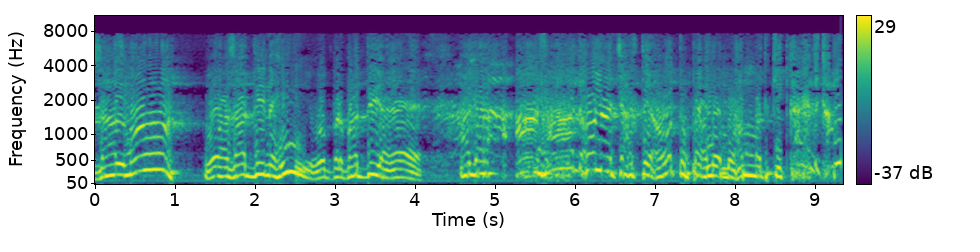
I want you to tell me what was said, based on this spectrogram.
ظالموں وہ آزادی نہیں، وہ بربادی ہے۔ اگر آزاد ہونا چاہتے ہو تو پہلے محمد کی قید قبول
